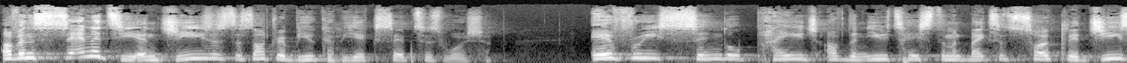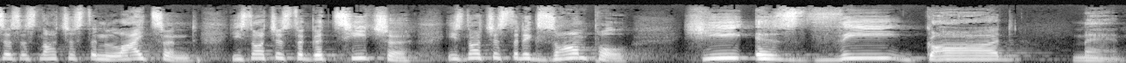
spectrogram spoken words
of insanity. And Jesus does not rebuke him, he accepts his worship. Every single page of the New Testament makes it so clear. Jesus is not just enlightened, he's not just a good teacher, he's not just an example. He is the God man.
